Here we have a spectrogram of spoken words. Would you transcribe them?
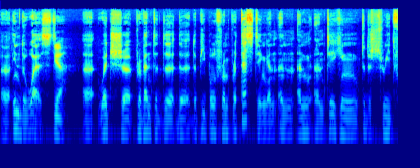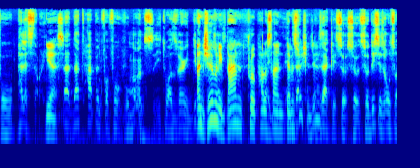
uh, in the West Yeah. uh, which uh, prevented the, the, the people from protesting and, and, and, and taking to the street for Palestine. Yes. That, that happened for, for, for months. It was very difficult. And Germany just- banned pro-Palestine Exactly, demonstrations. Yeah. Exactly. So, so, so this is also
